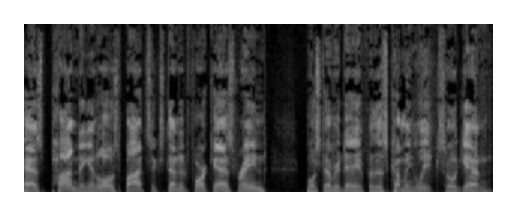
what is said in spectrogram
Has ponding in low spots, extended forecast rain most every day for this coming week. So again,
